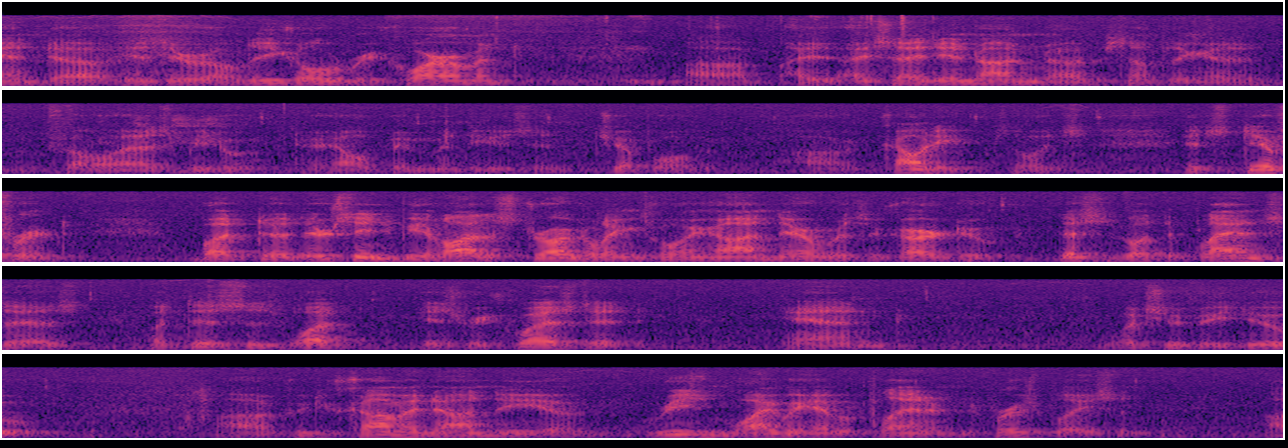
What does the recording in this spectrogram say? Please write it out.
And uh, is there a legal requirement? Uh, I I sat in on uh, something a fellow asked me to to help him, and he's in Chippewa uh, County, so it's, it's different. But there seemed to be a lot of struggling going on there with regard to, this is what the plan says, but this is what is requested, and what should we do? Uh, Could you comment on the uh, reason why we have a plan in the first place, and uh,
